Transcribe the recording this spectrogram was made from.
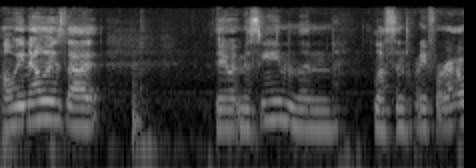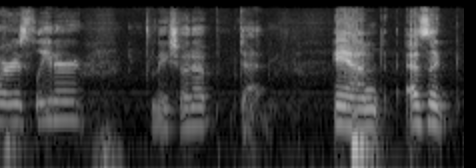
All we know is that they went missing, and then less than 24 hours later, they showed up dead. And as it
